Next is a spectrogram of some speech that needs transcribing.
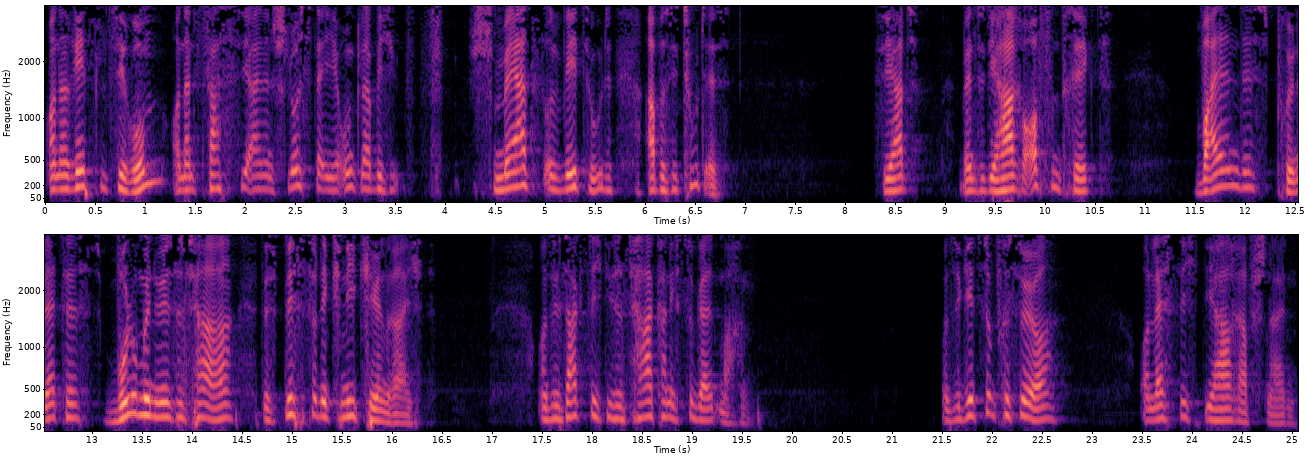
Und dann rätselt sie rum und dann fasst sie einen Schluss, der ihr unglaublich schmerzt und wehtut, aber sie tut es. Sie hat, wenn sie die Haare offen trägt, wallendes, brünettes, voluminöses Haar, das bis zu den Kniekehlen reicht. Und sie sagt sich, dieses Haar kann ich zu Geld machen. Und sie geht zum Friseur und lässt sich die Haare abschneiden.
